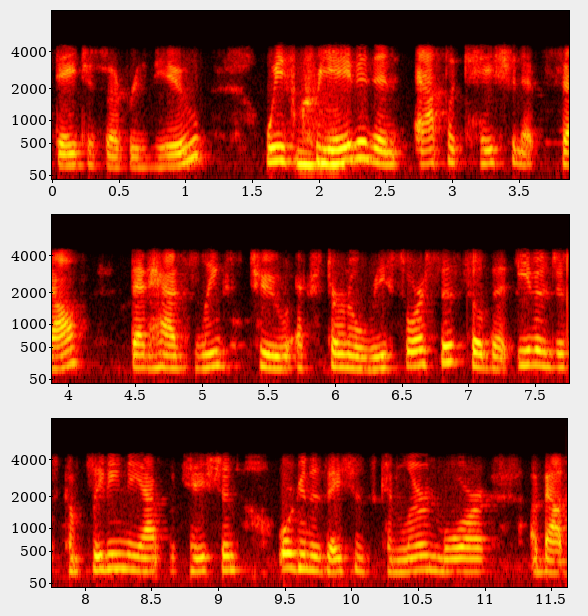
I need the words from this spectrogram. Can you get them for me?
stages of review. We've mm-hmm. created an application itself that has links to external resources so that even just completing the application, organizations can learn more about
